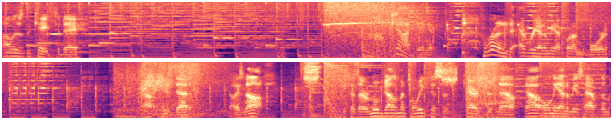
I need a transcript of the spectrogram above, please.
How is the Kate today? God dang it. Running into every enemy I put on the board. Oh, he's dead. No, he's not. Because I removed elemental weaknesses from characters now. Now only enemies have them.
